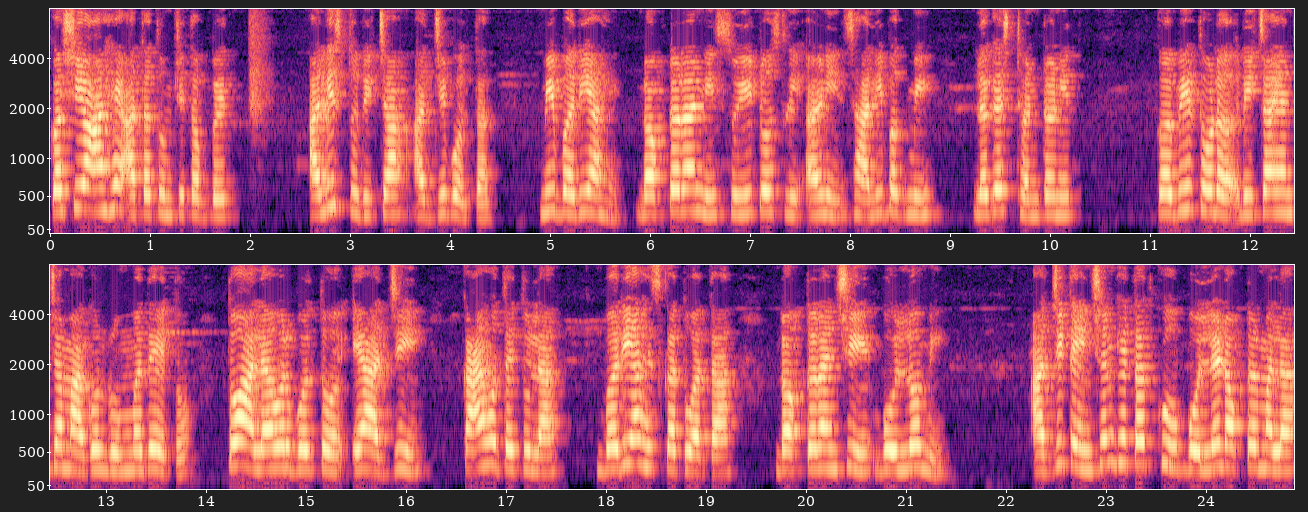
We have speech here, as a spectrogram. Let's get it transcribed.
कशी आहे आता तुमची तब्येत? आलीस तू रिचा आजी बोलतात. मी बरी आहे. डॉक्टरांनी सुई टोचली आणि झाली बघ मी लगेच ठणठणीत. कबीर थोडं रिचा यांच्या मागून रूममध्ये येतो. तो आल्यावर बोलतो ए आजी काय होतंय तुला? बरी आहेस का तू आता? डॉक्टरांशी बोललो मी. आजी टेन्शन घेतात खूप. बोलले डॉक्टर मला.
